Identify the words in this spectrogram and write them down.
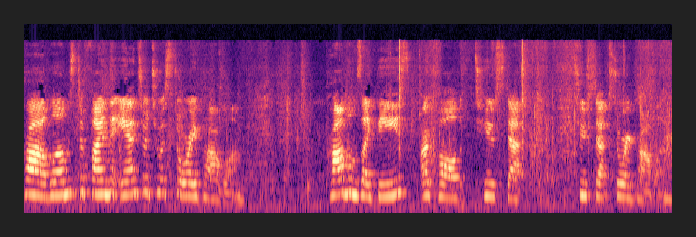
problems to find the answer to a story problem. Problems like these are called two-step two-step story problems.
